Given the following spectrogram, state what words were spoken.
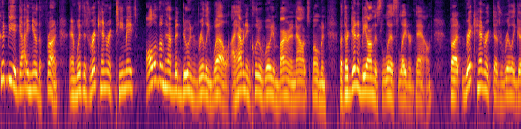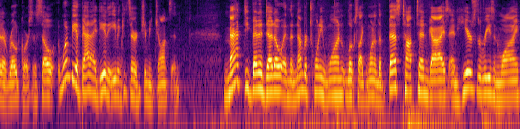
could be a guy near the front. And with his Rick Hendrick teammates, all of them have been doing really well. I haven't included William Byron and Alex Bowman, but they're going to be on this list later down. But Rick Hendrick does really good at road courses, so it wouldn't be a bad idea to even consider Jimmie Johnson. Matt DiBenedetto in the number 21 looks like one of the best top 10 guys, and here's the reason why.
